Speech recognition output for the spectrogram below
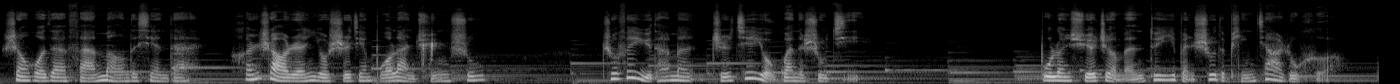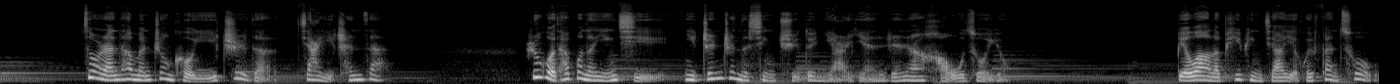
生活在繁忙的现代，很少人有时间博览群书，除非与他们直接有关的书籍。不论学者们对一本书的评价如何，纵然他们众口一致地加以称赞。如果它不能引起你真正的兴趣，对你而言仍然毫无作用。别忘了，批评家也会犯错误。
